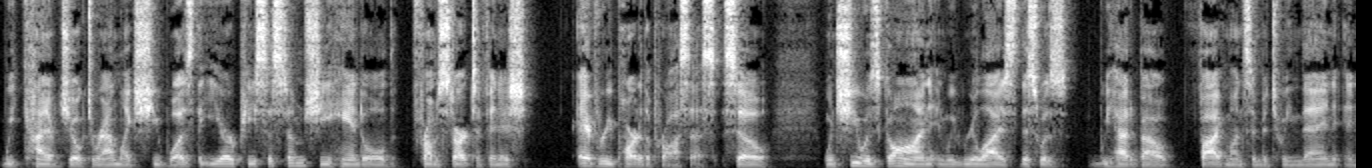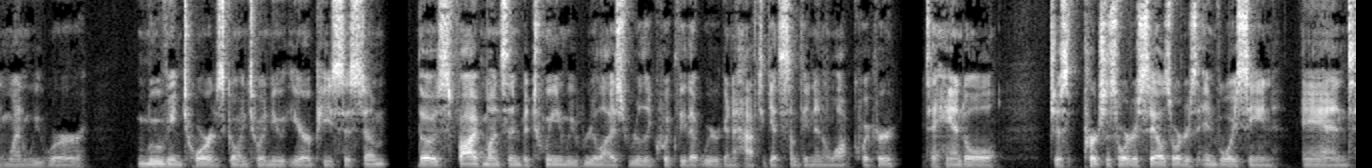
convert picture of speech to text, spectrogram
we kind of joked around like she was the ERP system. She handled from start to finish every part of the process. So when she was gone and we realized this was, we had about five months in between then and when we were moving towards going to a new ERP system. Those five months in between, we realized really quickly that we were going to have to get something in a lot quicker to handle just purchase orders, sales orders, invoicing. And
